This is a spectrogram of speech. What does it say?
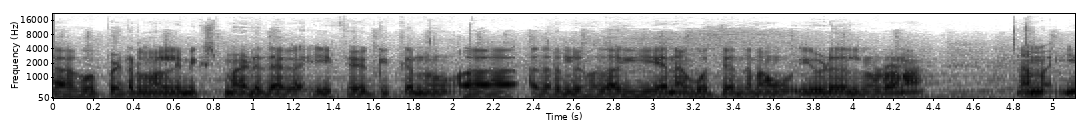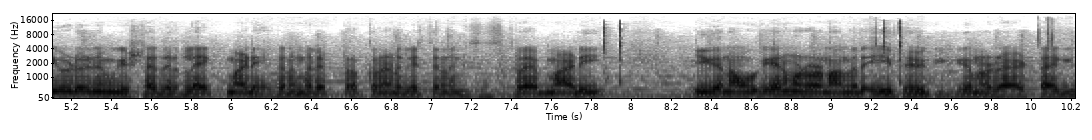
ಹಾಗೂ ಪೆಟ್ರೋಲ್ನಲ್ಲಿ ಮಿಕ್ಸ್ ಮಾಡಿದಾಗ ಈ ಫೆವಿಕಿಕ್ಕನ್ನು ಅದರಲ್ಲಿ ಹೋದಾಗ ಏನಾಗುತ್ತೆ ಅಂತ ನಾವು ಈ ವಿಡಿಯೋದಲ್ಲಿ ನೋಡೋಣ. ನಮ್ಮ ಈ ವಿಡಿಯೋ ನಿಮಗೆ ಇಷ್ಟ ಆದರೆ ಲೈಕ್ ಮಾಡಿ, ಹಾಗೆ ನಮ್ಮ ಎಲೆಕ್ಟ್ರೋ ಕನ್ನಡ ಚಾನಲ್ಗೆ ಸಬ್ಸ್ಕ್ರೈಬ್ ಮಾಡಿ. ಈಗ ನಾವು ಏನು ಮಾಡೋಣ ಅಂದರೆ ಈ ಫೆವಿಕಿಕನ್ನು ಡೈರೆಕ್ಟಾಗಿ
